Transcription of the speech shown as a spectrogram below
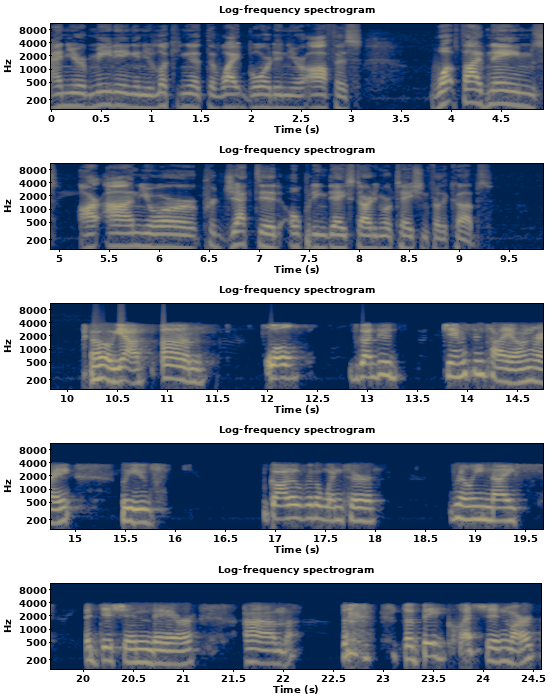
and you're meeting and you're looking at the whiteboard in your office, what five names are on your projected opening day starting rotation for the Cubs? Oh, yeah. Um, well, we've got to do Jameson Taillon, right? We've got over the winter. Really nice addition there. Um, the, the big question mark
